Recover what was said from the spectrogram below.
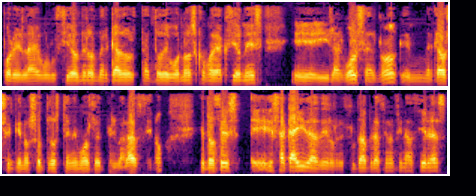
por la evolución de los mercados tanto de bonos como de acciones eh, y las bolsas, ¿no? En mercados en que nosotros tenemos el balance, ¿no? Entonces, esa caída del resultado de operaciones financieras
